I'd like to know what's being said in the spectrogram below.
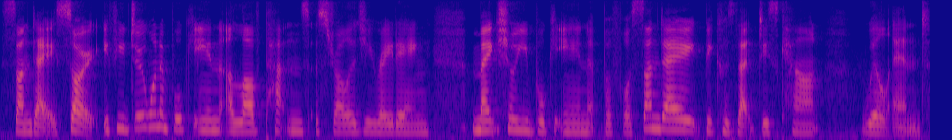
Sunday. So, if you do want to book in a Love Patterns astrology reading, make sure you book in before Sunday because that discount will end.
